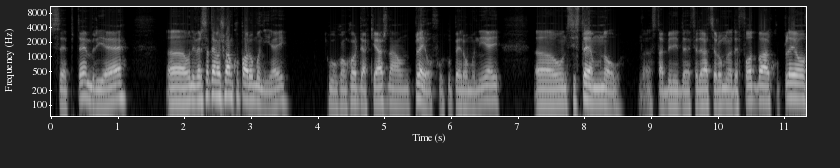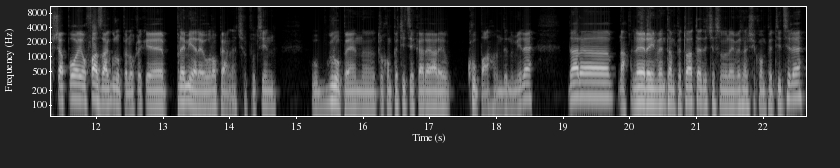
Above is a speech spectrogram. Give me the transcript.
septembrie, Universitatea va juca în Cupa României cu Concordia Chiajna, un play-off-ul Cupei României, un sistem nou stabilit de Federația Română de Fotbal cu play-off și apoi o fază a grupelor. Cred că e premieră europeană, cel puțin, cu grupe în, într-o competiție care are cupa în denumire. Dar uh, na, le reinventăm pe toate, de ce să nu reinventăm și competițiile?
